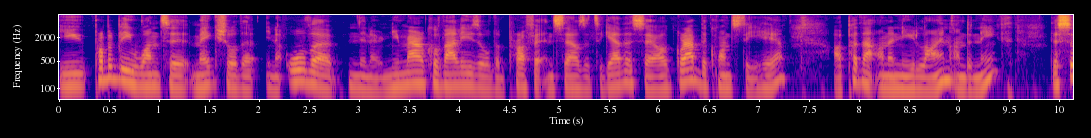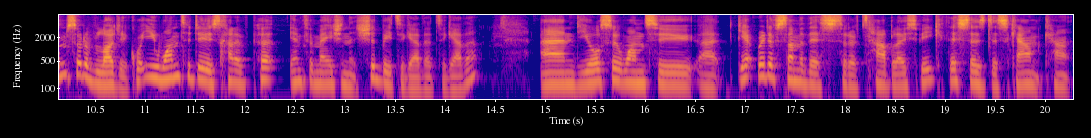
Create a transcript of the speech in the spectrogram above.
you probably want to make sure that you know all the you know numerical values, all the profit and sales are together. So I'll grab the quantity here. I'll put that on a new line underneath there's some sort of logic. What you want to do is kind of put information that should be together together. And you also want to uh, get rid of some of this sort of Tableau speak. This says discount count,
